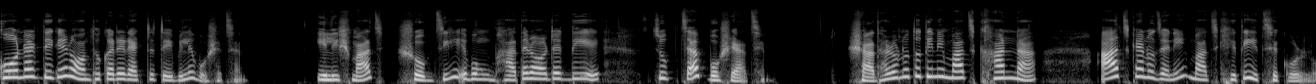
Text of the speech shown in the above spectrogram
কোনার দিকের অন্ধকারের একটা টেবিলে বসেছেন। ইলিশ মাছ, সবজি এবং ভাতের অর্ডার দিয়ে চুপচাপ বসে আছেন। সাধারণত তিনি মাছ খান না। আজ কেন জানি মাছ খেতে ইচ্ছে করল।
